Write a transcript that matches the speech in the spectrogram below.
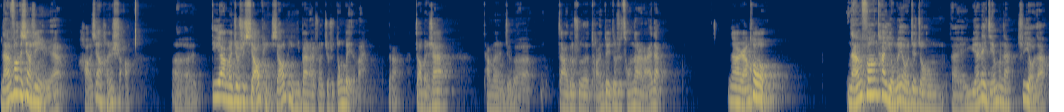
南方的相声演员好像很少。呃，第二嘛就是小品，小品一般来说就是东北的嘛，对吧？赵本山他们这个大多数的团队都是从那儿来的。那然后南方它有没有这种？呃，语言类节目呢是有的，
